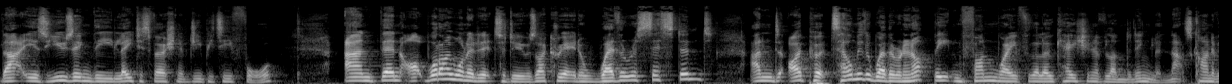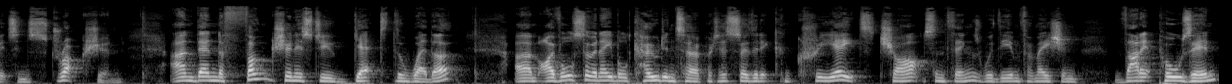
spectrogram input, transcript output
that is using the latest version of GPT 4 and then what I wanted it to do is I created a weather assistant and I put tell me the weather in an upbeat and fun way for the location of London, England. That's kind of its instruction. And then the function is to get the weather. Um, I've also enabled code interpreters so that it can create charts and things with the information that it pulls in.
